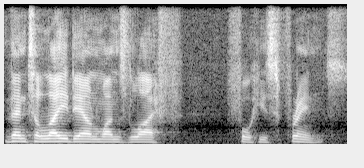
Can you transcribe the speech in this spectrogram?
than to lay down one's life for his friends.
